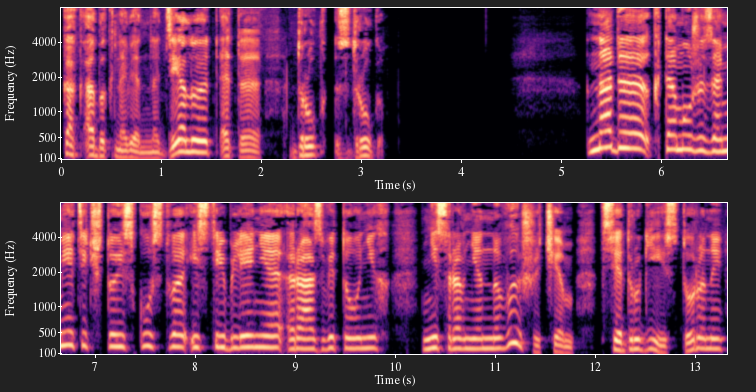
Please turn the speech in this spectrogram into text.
как обыкновенно делают это друг с другом. Надо к тому же заметить, что искусство истребления развито у них несравненно выше, чем все другие стороны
